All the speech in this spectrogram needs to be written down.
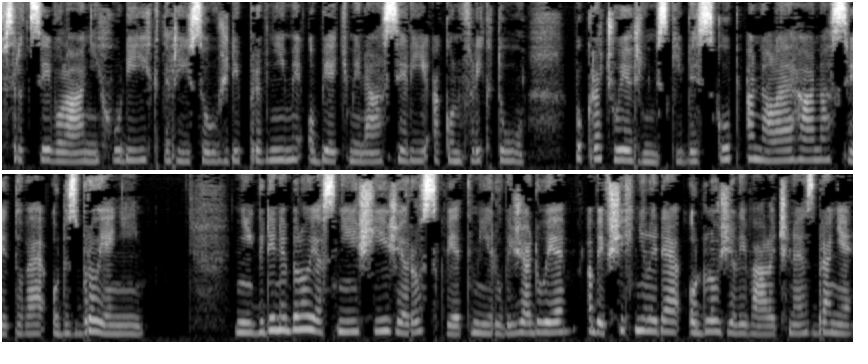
v srdci volání chudých, kteří jsou vždy prvními oběťmi násilí a konfliktů, pokračuje římský biskup a naléhá na světové odzbrojení. Nikdy nebylo jasnější, že rozkvět míru vyžaduje, aby všichni lidé odložili válečné zbraně,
